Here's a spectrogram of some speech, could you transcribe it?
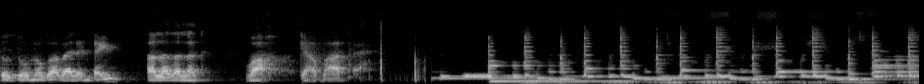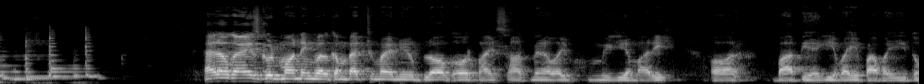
तो दोनों का वैलेंटाइन अलग अलग वाह क्या बात है। Hello guys good morning welcome back to my new blog और भाई साथ में भाई मम्मी जी हमारी और बात यह है कि भाई पापा जी तो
